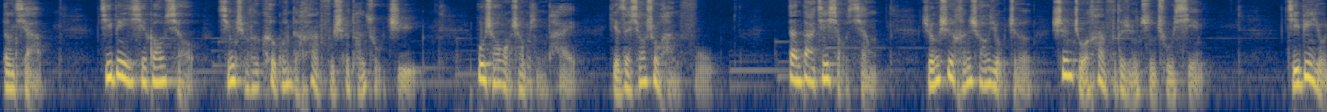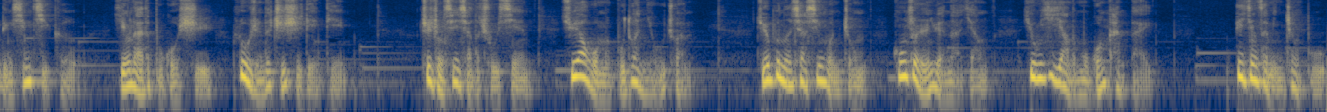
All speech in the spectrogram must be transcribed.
当下，即便一些高校形成了客观的汉服社团组织，不少网上平台也在销售汉服，但大街小巷仍是很少有着身着汉服的人群出现。即便有零星几个，迎来的不过是路人的指指点点。这种现象的出现，需要我们不断扭转，绝不能像新闻中工作人员那样用异样的目光看待。毕竟，在民政部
